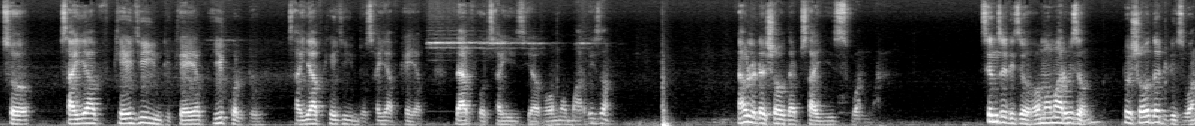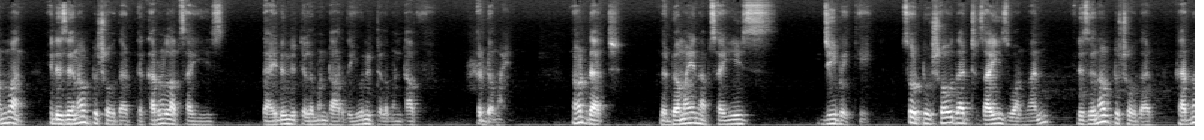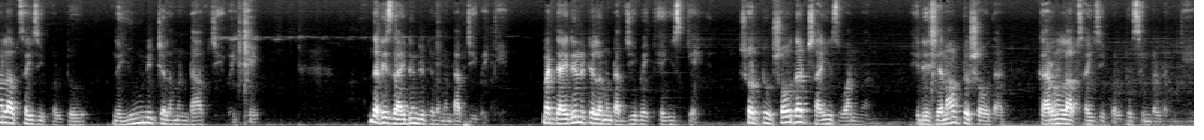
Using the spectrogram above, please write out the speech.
So psi of kg into kf equal to psi of kg into psi of kf. Therefore, psi is a homomorphism. Now let us show that psi is 1 1. Since it is a homomorphism, to show that it is 1 1, it is enough to show that the kernel of psi is the identity element or the unit element of the domain. Note that the domain of psi is g by k. So to show that psi is 1 1, it is enough to show that kernel of psi is equal to the unit element of g by k. That is the identity element of g by k. But the identity element of g by k is k. So to show that psi is 1 1, it is enough to show that kernel of psi is equal to singleton k.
